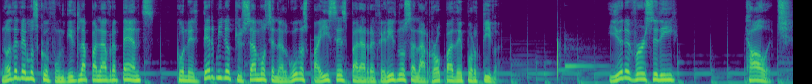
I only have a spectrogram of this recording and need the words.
no debemos confundir la palabra pants con el término que usamos en algunos países para referirnos a la ropa deportiva. University, college.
